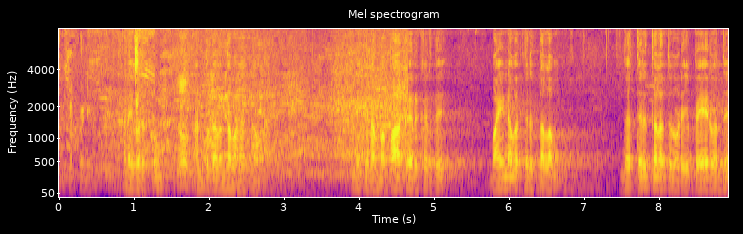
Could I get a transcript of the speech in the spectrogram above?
அனைவருக்கும் அன்பு கலந்த வணக்கம். இன்றைக்கி நம்ம பார்க்க இருக்கிறது வைணவ திருத்தலம். இந்த திருத்தலத்தினுடைய பெயர் வந்து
